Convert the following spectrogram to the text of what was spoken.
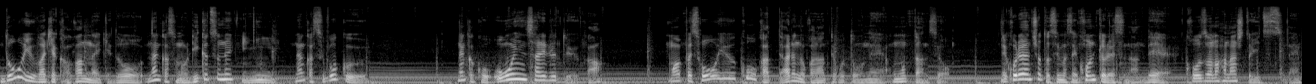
どういうわけかわかんないけどなんかその理屈抜きになんかすごくなんかこう応援されるというか、まあ、やっぱりそういう効果ってあるのかなってことをね思ったんですよ。でこれはちょっとすいませんコントレスなんで構造の話と言いつつね。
